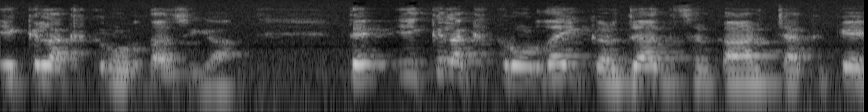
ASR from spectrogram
1 ਲੱਖ ਕਰੋੜ ਦਾ ਸੀਗਾ। ਤੇ 1 ਲੱਖ ਕਰੋੜ ਦਾ ਹੀ ਕਰਜ਼ਾ ਸਰਕਾਰ ਚੱਕ ਕੇ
